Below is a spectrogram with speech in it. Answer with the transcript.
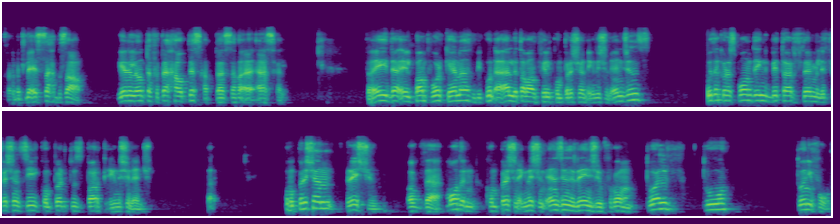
فبتلاقي السحب صعب غير لو أنت فاتحها وبتسحب أسهل فايه ده البامب ورك هنا بيكون اقل طبعا في الكompression ignition engines with a corresponding better thermal efficiency compared to spark ignition engine. طيب. Compression ratio of the modern compression ignition engine ranging from 12 to 24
